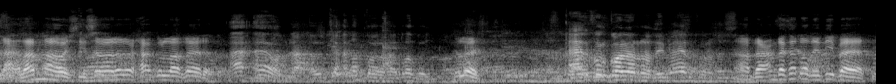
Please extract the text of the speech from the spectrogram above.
لا لا ما هو شيء سواء للحق ولا غيره. آه، أيوه لا نظرها الرضي. ليش؟ أذكر قول الرضي ما يذكره هذا عندك الرضي ذي بياتي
